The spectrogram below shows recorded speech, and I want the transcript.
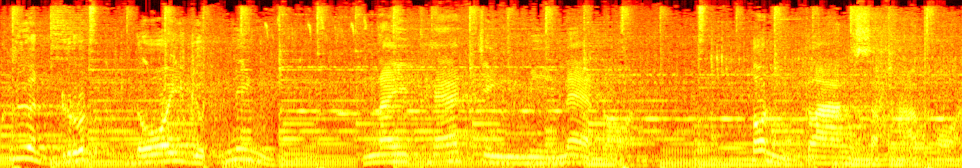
เคลื่อนรุดโดยหยุดนิ่ง ในแท้จริงมีแน่นอน ต้นกลางสถาพร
